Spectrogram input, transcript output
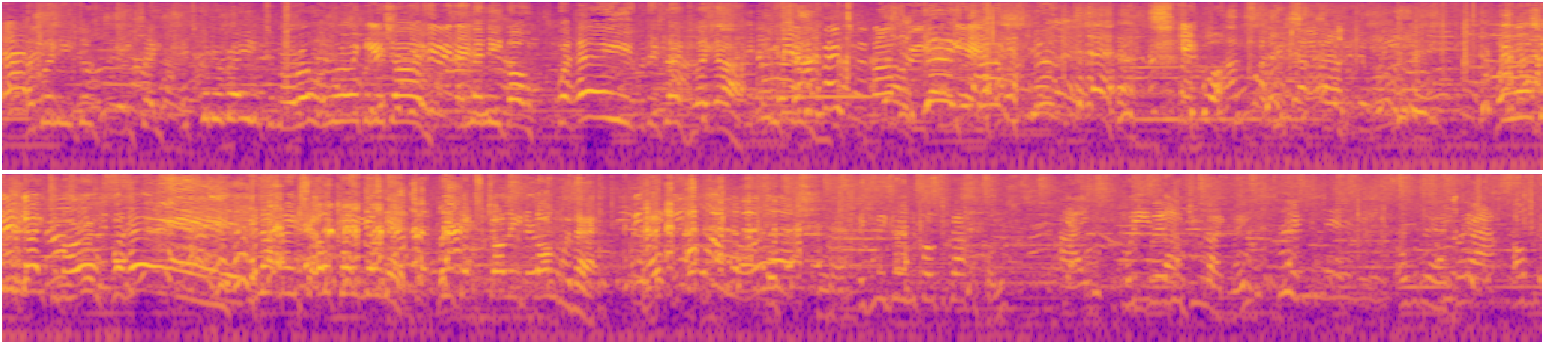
And when he does, he say, it's going to rain tomorrow and we're all going to die. And then he go, way, with his legs like that. You We have a photo of Andrew. yeah, Yeah. We're all going to die tomorrow. Well, hey! And that makes it okay, doesn't it? We get jollied along with it. Eh? Is me doing the photographical? Aye. Where, where would you like me? Over there. On the grass. Over,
